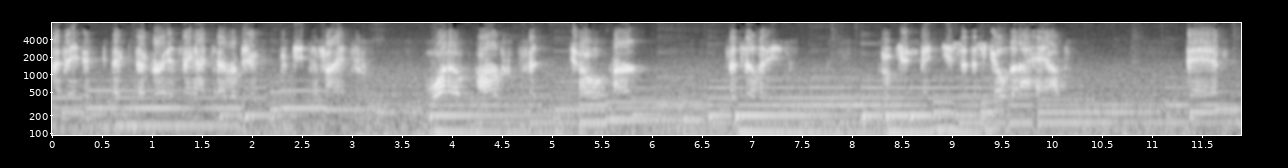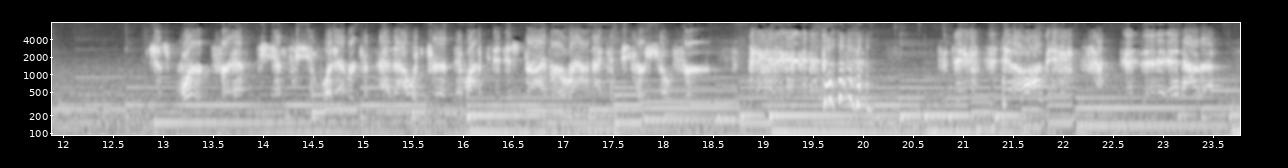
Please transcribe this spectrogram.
I think that the, the greatest thing I could ever do would be to find one of our, you know, our facilities who can make use of the skills that I have and just work for FPMT in whatever capacity. I wouldn't care if they wanted me to just drive her around. I could be her chauffeur. you know, I mean, and, and I,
